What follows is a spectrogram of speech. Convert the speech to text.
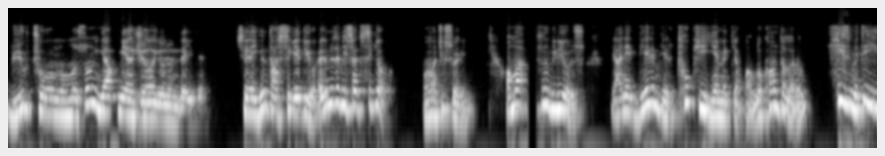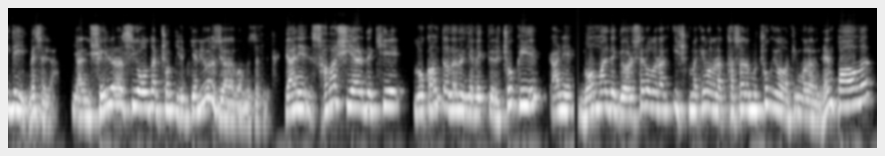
büyük çoğunluğumuzun yapmayacağı yönündeydi. Seninkini tasdik ediyor. Elimizde bir istatistik yok. Onu açık söyleyeyim. Ama şunu biliyoruz. Yani diyelim ki çok iyi yemek yapan lokantaların hizmeti iyi değil mesela. Yani şehirler arası yolda çok gidip geliyoruz ya arabamızda. Yani salaş yerdeki lokantaların yemekleri çok iyi. Yani normalde görsel olarak, iş makine olarak tasarımı çok iyi olan firmaların hem pahalı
